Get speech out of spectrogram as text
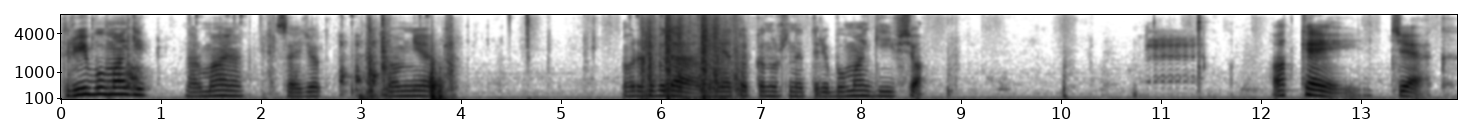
Три бумаги. Нормально. Сойдет. Но мне... Вроде бы да. Мне только нужны три бумаги и все. Окей. Так.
